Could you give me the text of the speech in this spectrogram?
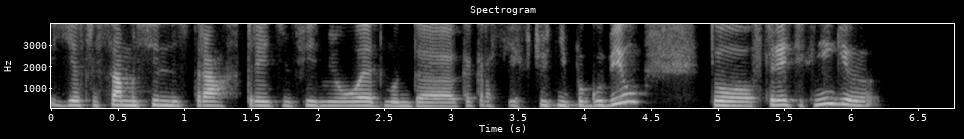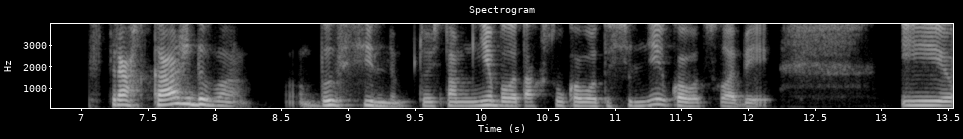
если самый сильный страх в третьем фильме у Эдмунда как раз их чуть не погубил, то в третьей книге страх каждого был сильным. То есть там не было так, что у кого-то сильнее, у кого-то слабее. И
